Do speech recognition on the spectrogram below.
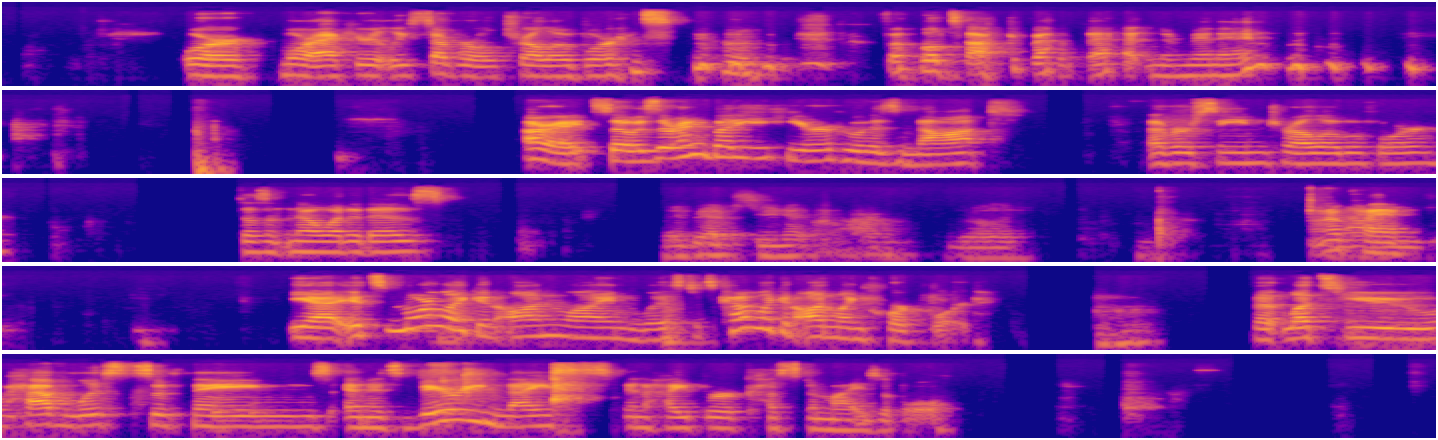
Or more accurately, several Trello boards. But we'll talk about that in a minute. All right, so is there anybody here who has not ever seen Trello before? Doesn't know what it is? Maybe I've seen it, really. Okay, yeah, it's more like an online list. It's kind of like an online corkboard Mhm. that lets you have lists of things and it's very nice and hyper customizable.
